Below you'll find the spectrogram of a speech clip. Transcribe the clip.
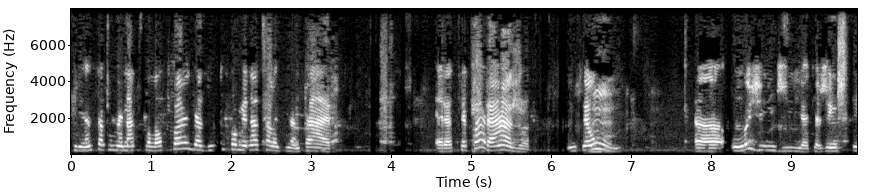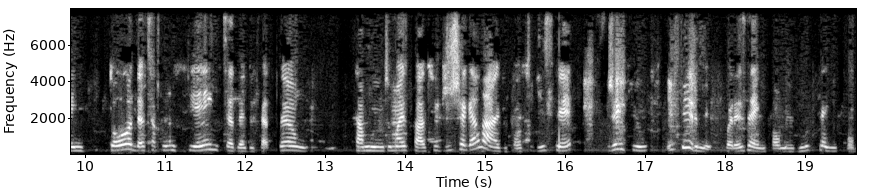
criança comer na copa e adulto comer na sala de jantar. Era separado. Então, uh, hoje em dia, que a gente tem toda essa consciência da educação, está muito mais fácil de chegar lá, de conseguir ser gentil e firme, por exemplo, ao mesmo tempo.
